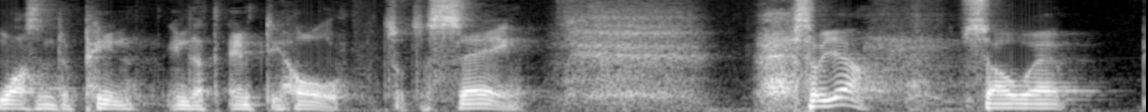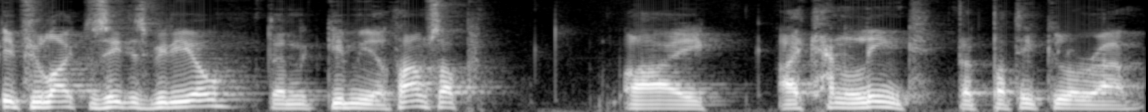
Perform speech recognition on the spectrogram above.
wasn't a pin in that empty hole, so to say. So yeah, so uh, if you like to see this video, then give me a thumbs up. I I can link that particular uh,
